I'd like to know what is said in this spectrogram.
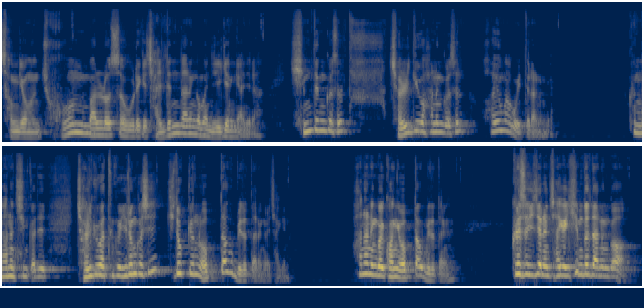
성경은 좋은 말로서 우리에게 잘 된다는 것만 얘기하는 게 아니라 힘든 것을 다 절규하는 것을 허용하고 있더라는 거예요. 그 나는 지금까지 절규 같은 거 이런 것이 기독교는 없다고 믿었다는 거예요. 자기는 하나님과의 관계 없다고 믿었다는 거예요. 그래서 이제는 자기가 힘들다는 거,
